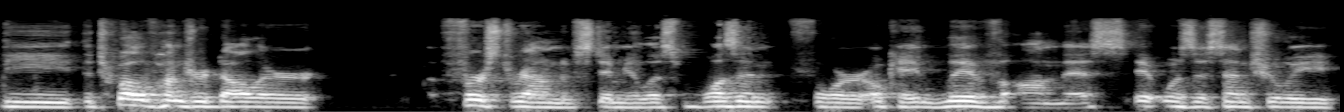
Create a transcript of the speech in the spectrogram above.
The the $1200 first round of stimulus wasn't for okay live on this. It was essentially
